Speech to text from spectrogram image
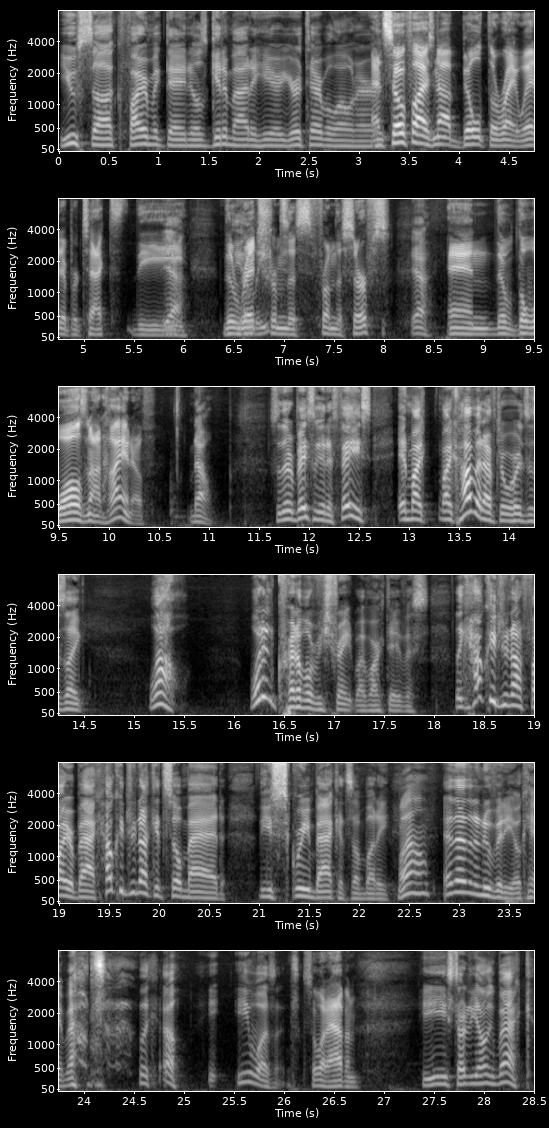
"You suck! Fire McDaniels! Get him out of here! You're a terrible owner!" And SoFi is not built the right way to protect the Yeah. the, The rich from the from the serfs, yeah, and the the wall's not high enough. No. So they're basically in his face, and my my comment afterwards is like, "Wow, what incredible restraint by Mark Davis! Like, how could you not fire back? How could you not get so mad that you scream back at somebody?" Well, And then the new video came out. like, oh, he, he wasn't. so what happened? He started yelling back.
